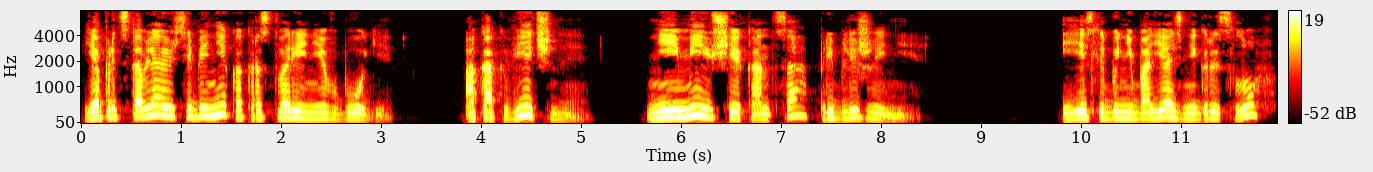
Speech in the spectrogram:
я представляю себе не как растворение в Боге, а как вечное, не имеющее конца приближение. И если бы не боязнь игры слов,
